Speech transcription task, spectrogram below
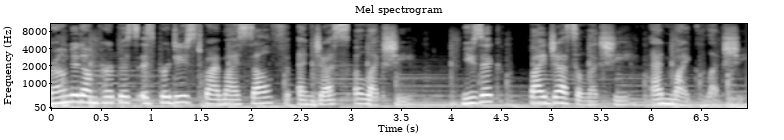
Grounded on Purpose is produced by myself and Jess Alexi. Music by Jess Alexi and Mike Alexi.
